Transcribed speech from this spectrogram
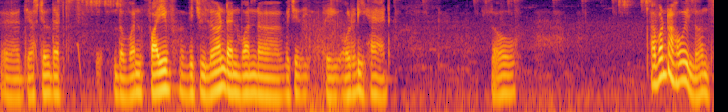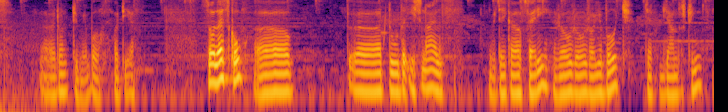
uh, they are still that's the one five which we learned and one uh, which we already had. So I wonder how he learns. I don't remember but yeah. So let's go uh, uh, to the Eastern Isles we take a ferry row row row your boat gently down the streams.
